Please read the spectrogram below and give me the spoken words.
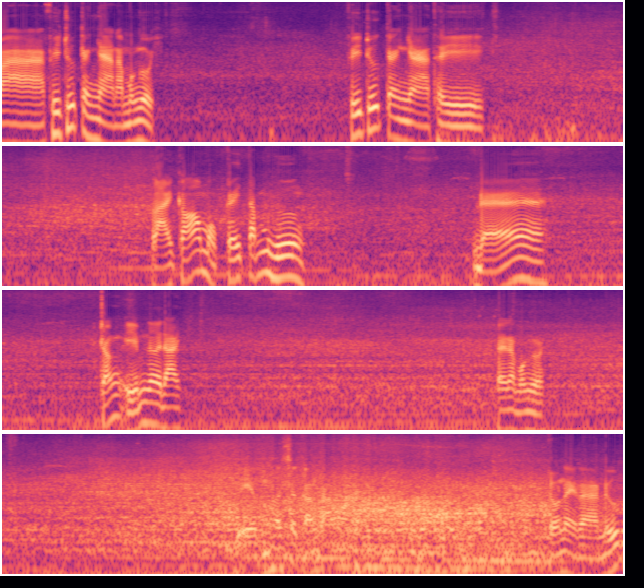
Và phía trước căn nhà nè, mọi người. Phía trước căn nhà thì lại có một cái tấm gương để trấn yểm nơi đây. Đây là mọi người. Chị cũng hết sức cẩn thận. Chỗ này là nước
